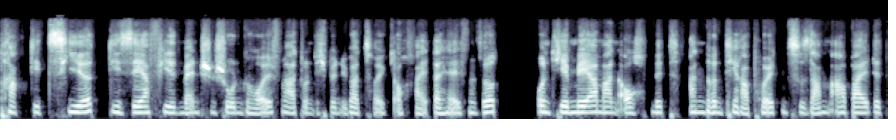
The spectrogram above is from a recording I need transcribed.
praktiziert, die sehr vielen Menschen schon geholfen hat und ich bin überzeugt auch weiterhelfen wird. Und je mehr man auch mit anderen Therapeuten zusammenarbeitet,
